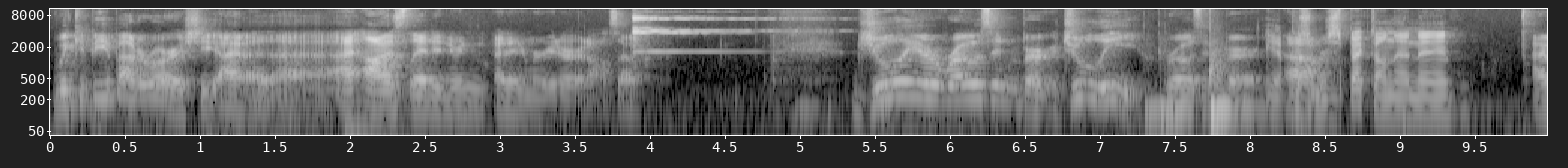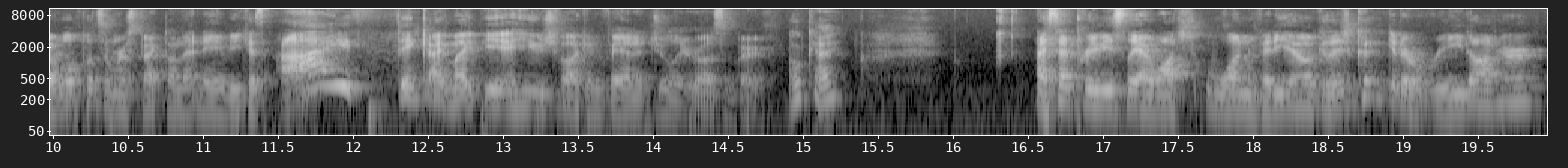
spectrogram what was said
we could be about Aurora. She, I, I, I honestly, I didn't even, I didn't even read her at all. So, Julia Rosenberg, Julie Rosenberg. Yeah, put some Um, respect on that name. I will put some respect on that name because I think I might be a huge fucking fan of Julie Rosenberg. Okay. I said previously I watched one video because I just couldn't get a read on her.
